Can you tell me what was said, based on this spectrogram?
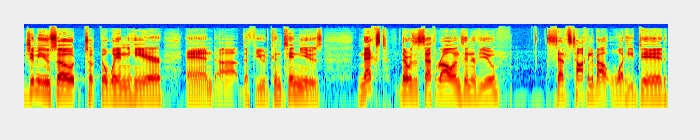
Jimmy Uso took the win here, and uh, the feud continues. Next, there was a Seth Rollins interview. Seth's talking about what he did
